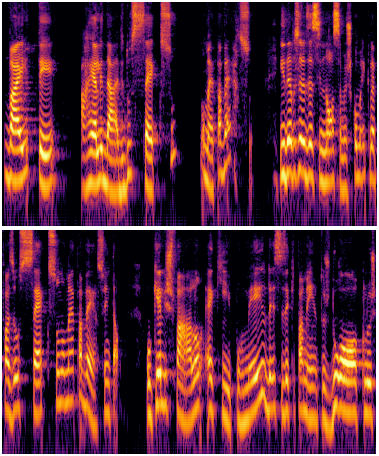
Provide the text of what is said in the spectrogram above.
Vai ter a realidade do sexo no metaverso. E daí você vai dizer assim, nossa, mas como é que vai fazer o sexo no metaverso? Então, o que eles falam é que, por meio desses equipamentos, do óculos,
